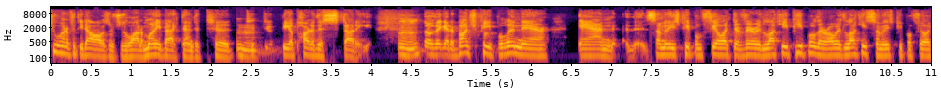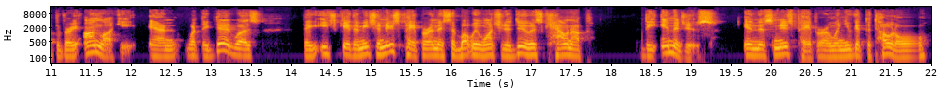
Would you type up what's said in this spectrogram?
$250, which was a lot of money back then, to, to, mm-hmm. to, to be a part of this study. Mm-hmm. So they get a bunch of people in there, and some of these people feel like they're very lucky people. They're always lucky. Some of these people feel like they're very unlucky. And what they did was they each gave them each a newspaper and they said, What we want you to do is count up the images in this newspaper. And when you get the total,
